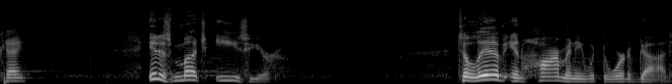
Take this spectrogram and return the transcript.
Okay? It is much easier to live in harmony with the Word of God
